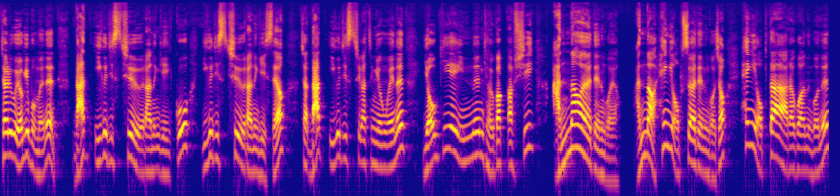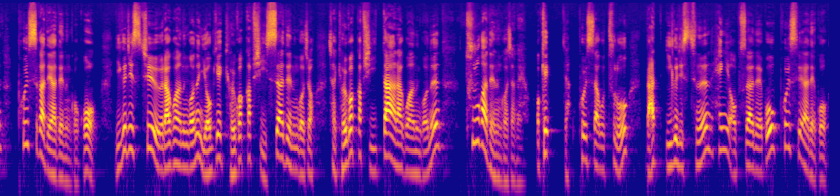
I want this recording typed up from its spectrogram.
자, 그리고 여기 보면은 not exist라는 게 있고 exist라는 게 있어요. 자, not exist 같은 경우에는 여기에 있는 결과값이 안 나와야 되는 거예요. 안 나와. 행이 없어야 되는 거죠. 행이 없다라고 하는 거는 폴스가 돼야 되는 거고 exist라고 하는 거는 여기에 결과값이 있어야 되는 거죠. 자, 결과값이 있다라고 하는 거는 true가 되는 거잖아요. 오케이? 자, 폴스하고 true. not exist는 행이 없어야 되고 폴스여야 되고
